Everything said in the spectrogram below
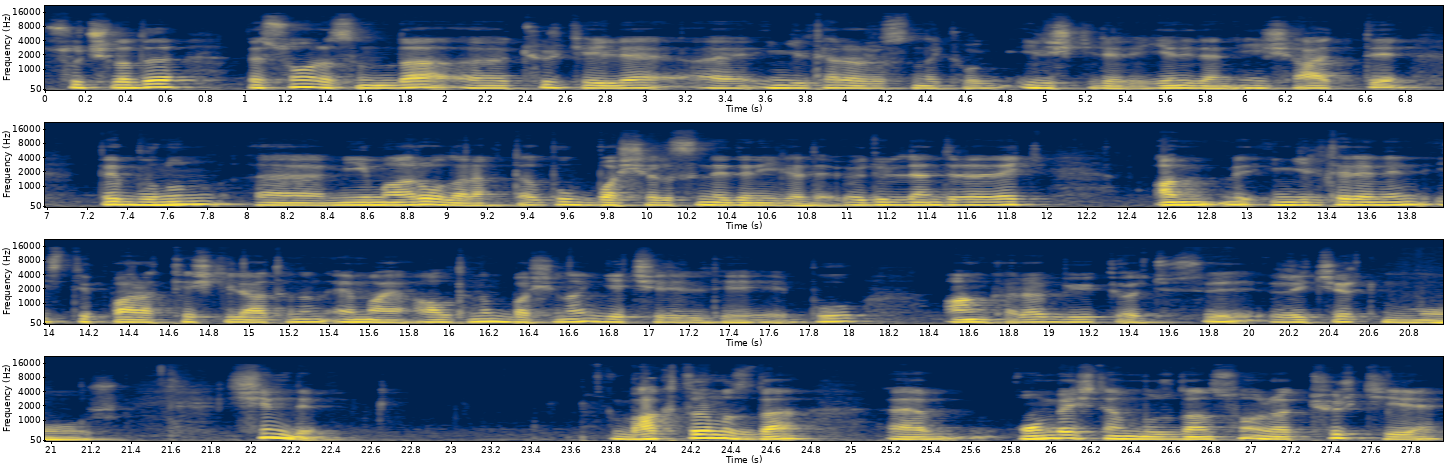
suçladı ve sonrasında e, Türkiye ile e, İngiltere arasındaki o ilişkileri yeniden inşa etti ve bunun e, mimarı olarak da bu başarısı nedeniyle de ödüllendirerek İngiltere'nin istihbarat teşkilatının MI6'nın başına geçirildi. Bu Ankara Büyükelçisi Richard Moore. Şimdi baktığımızda 15 e, Temmuz'dan sonra Türkiye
